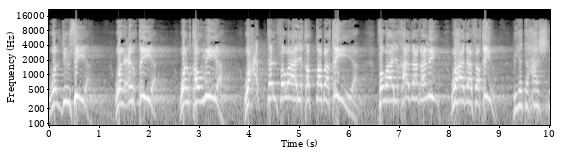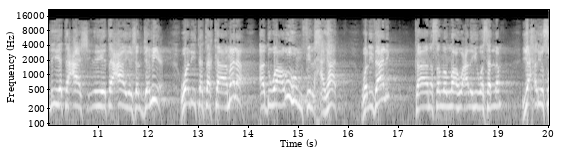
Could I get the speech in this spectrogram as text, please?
والجنسية والعرقية والقومية وحتى الفوارق الطبقية. فوارق هذا غني وهذا فقير. ليتعاش ليتعاش ليتعايش الجميع ولتتكامل أدوارهم في الحياة. ولذلك كان صلى الله عليه وسلم يحرص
